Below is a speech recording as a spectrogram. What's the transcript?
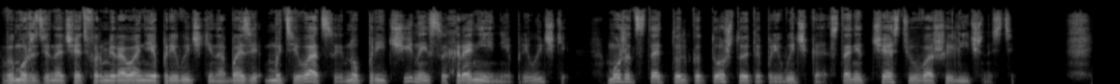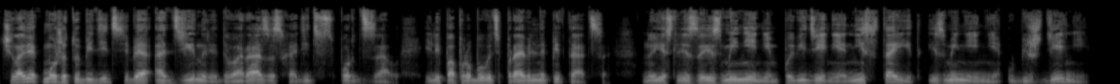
Вы можете начать формирование привычки на базе мотивации, но причиной сохранения привычки может стать только то, что эта привычка станет частью вашей личности. Человек может убедить себя один или два раза сходить в спортзал или попробовать правильно питаться, но если за изменением поведения не стоит изменение убеждений,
